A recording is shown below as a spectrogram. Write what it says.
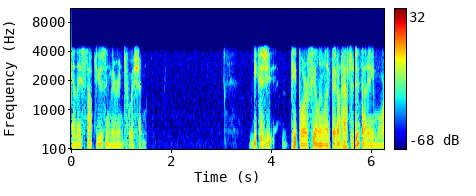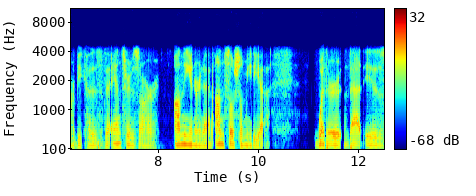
and they stopped using their intuition because you, people are feeling like they don't have to do that anymore because the answers are on the internet, on social media, whether that is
